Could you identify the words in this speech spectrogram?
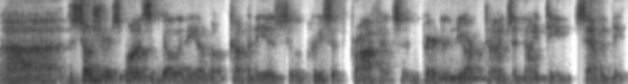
Uh, the social responsibility of a company is to increase its profits, compared to the New York Times in 1970.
